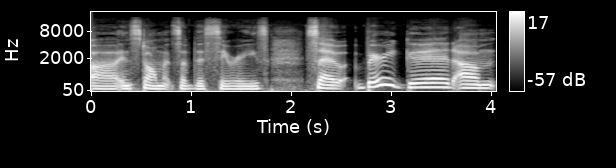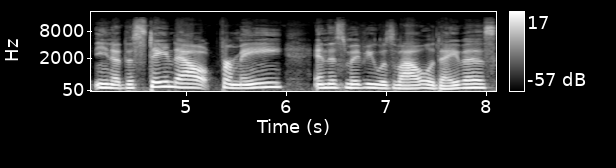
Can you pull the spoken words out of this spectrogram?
uh, installments of this series. So very good. Um, you know, the standout for me in this movie was Viola Davis.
